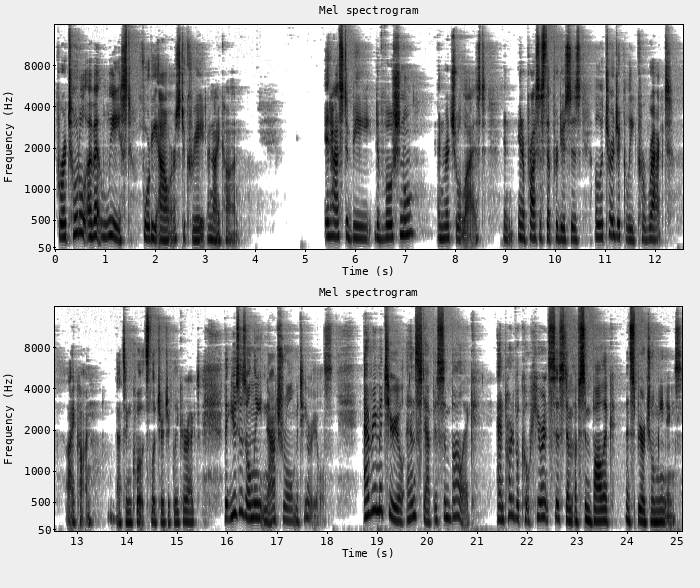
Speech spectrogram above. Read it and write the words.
for a total of at least 40 hours to create an icon. It has to be devotional and ritualized in, in a process that produces a liturgically correct icon. That's in quotes, liturgically correct, that uses only natural materials. Every material and step is symbolic and part of a coherent system of symbolic and spiritual meanings.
